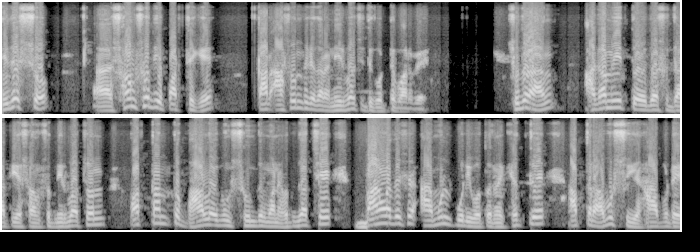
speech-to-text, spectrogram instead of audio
নিজস্ব সংসদীয় প্রার্থীকে তার আসন থেকে তারা নির্বাচিত করতে পারবে। সুতরাং আগামী ত্রয়োদশ জাতীয় সংসদ নির্বাচন অত্যন্ত ভালো এবং সুন্দর মানে হতে যাচ্ছে। বাংলাদেশের আমূল পরিবর্তনের ক্ষেত্রে আপনারা অবশ্যই হা ভোটে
